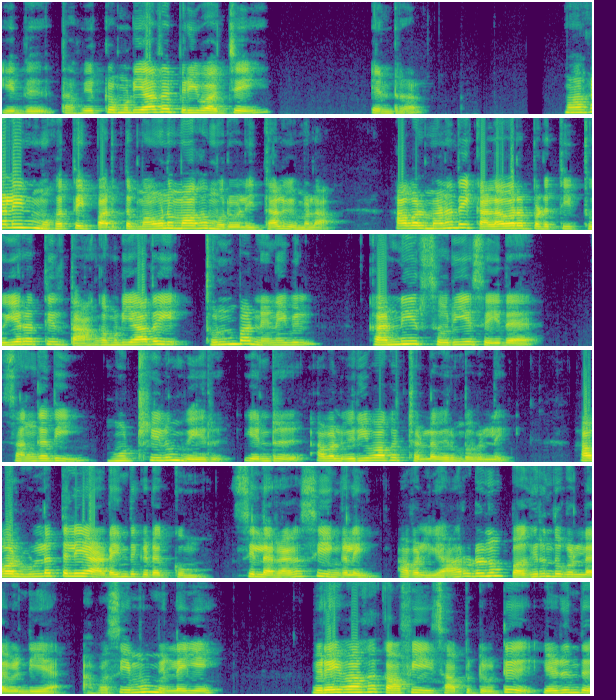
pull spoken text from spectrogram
இது தவிர்க்க முடியாத பிரிவாச்சே என்றாள். மகளின் முகத்தை பார்த்து மௌனமாக முருவளித்தாள் விமலா. அவள் மனதை கலவரப்படுத்தி துயரத்தில் தாங்க முடியாத துன்ப நினைவில் கண்ணீர் சொரிய செய்த சங்கதி முற்றிலும் வேறு என்று அவள் விரிவாகச் சொல்ல விரும்பவில்லை. அவள் உள்ளத்திலே அடைந்து கிடக்கும் சில ரகசியங்களை அவள் யாருடனும் பகிர்ந்து கொள்ள வேண்டிய அவசியமும் இல்லையே. விரைவாக காஃபியை சாப்பிட்டுவிட்டு எழுந்து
